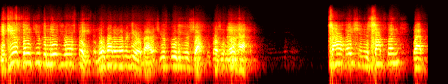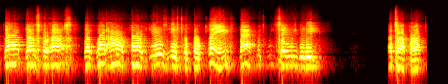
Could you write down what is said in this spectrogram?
If you think you can live your faith and nobody will ever hear about it, you're fooling yourself because it won't happen. Salvation is something that God does for us, but what our part is, is to proclaim that which we say we believe. That's our part.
